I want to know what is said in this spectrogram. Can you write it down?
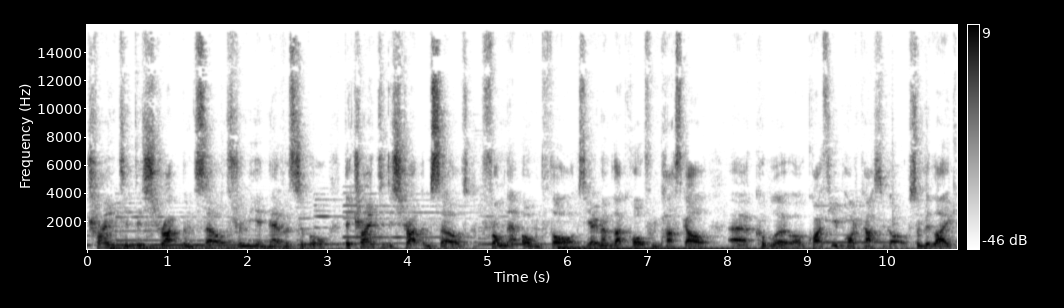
trying to distract themselves from the inevitable. They're trying to distract themselves from their own thoughts. Yeah, remember that quote from Pascal uh, a couple of, or quite a few podcasts ago? Something like,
